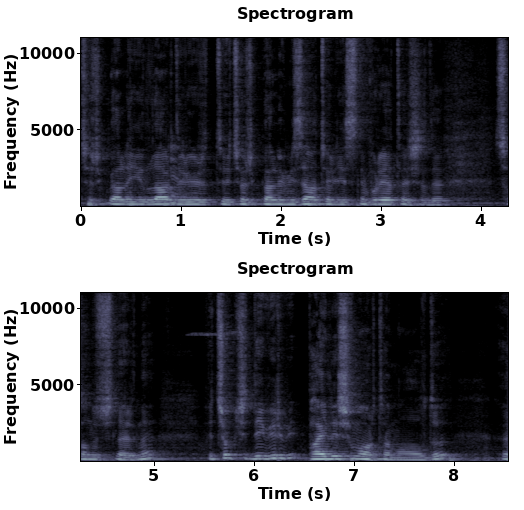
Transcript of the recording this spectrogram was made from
Çocuklarla yıllardır evet. yürüttüğü, çocuklarla mizah atölyesini buraya taşıdı sonuçlarını. Ve çok ciddi bir paylaşım ortamı oldu. Ee,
